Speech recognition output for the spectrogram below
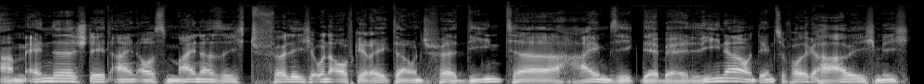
Am Ende steht ein aus meiner Sicht völlig unaufgeregter und verdienter Heimsieg der Berliner und demzufolge habe ich mich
